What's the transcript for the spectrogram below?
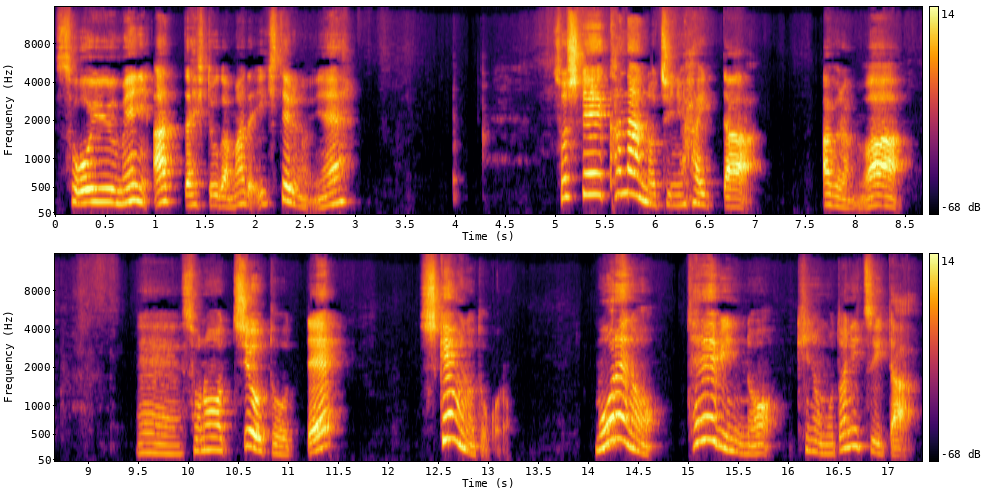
そういう目にあった人がまだ生きてるのにね。そしてカナンの地に入ったアブラムは、えー、その地を通って、シケムのところ、モレのテレビンの木の元に着いた。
